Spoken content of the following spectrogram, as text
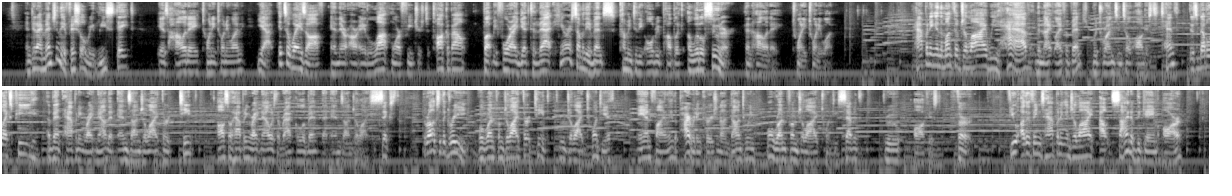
And did I mention the official release date is holiday 2021? Yeah, it's a ways off, and there are a lot more features to talk about. But before I get to that, here are some of the events coming to the Old Republic a little sooner than holiday 2021. Happening in the month of July, we have the Nightlife event, which runs until August 10th. There's a double XP event happening right now that ends on July 13th. Also happening right now is the Rakghoul event that ends on July 6th. The Relics of the Gree will run from July 13th through July 20th. And finally, the Pirate Incursion on Dantooine will run from July 27th through August 3rd. Few other things happening in July outside of the game are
